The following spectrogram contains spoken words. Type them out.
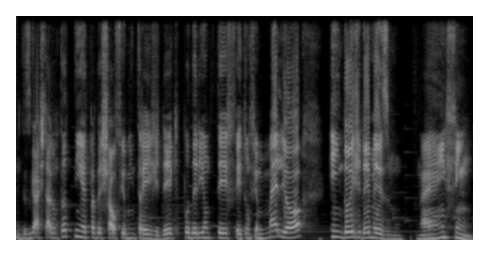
desgastaram tanto dinheiro para deixar o filme em 3D que poderiam ter feito um filme melhor em 2D mesmo, né? Enfim,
